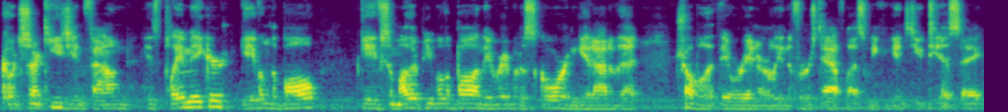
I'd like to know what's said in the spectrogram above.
Coach Sarkisian found his playmaker, gave him the ball, gave some other people the ball, and they were able to score and get out of that trouble that they were in early in the first half last week against UTSA.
